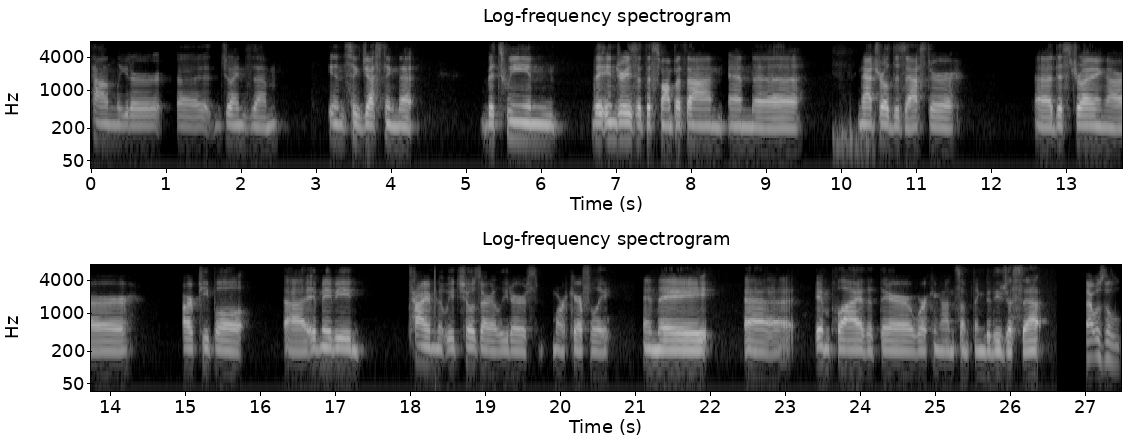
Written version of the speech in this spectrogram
town leader uh, joins them in suggesting that between the injuries at the Swampathon and the natural disaster uh, destroying our our people, uh, it may be time that we chose our leaders more carefully, and they uh, imply that they're working on something to do just that. That was the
